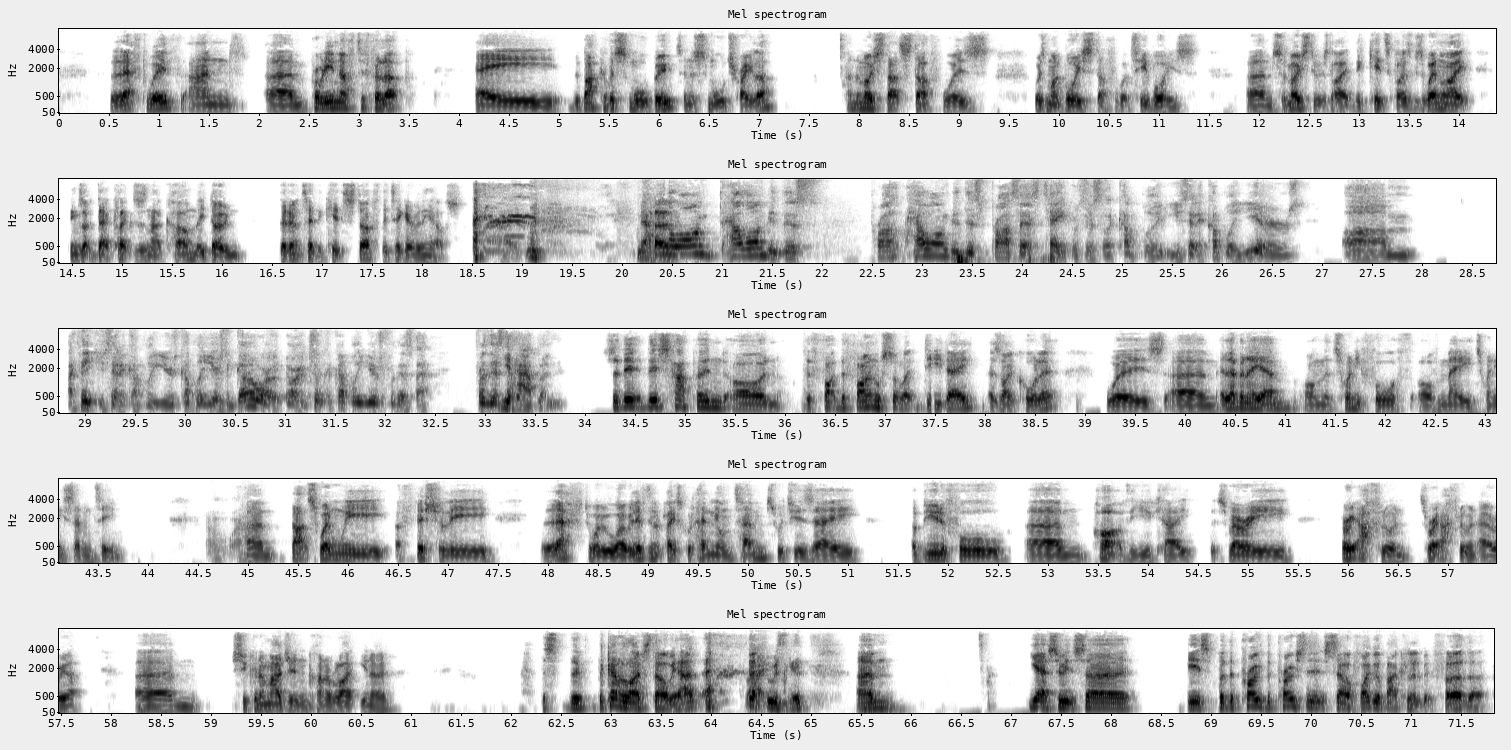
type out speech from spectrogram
left with, and um, probably enough to fill up a the back of a small boot and a small trailer. And the most of that stuff was was my boys' stuff. I've got two boys, um, so most of it was like the kids' clothes. Because when like things like debt collectors and that come, they don't they don't take the kids' stuff. They take everything else. Now, Um, how long? How long did this? Pro, how long did this process take? Was this a couple of? You said a couple of years. Um, I think you said a couple of years. A couple of years ago, or, or it took a couple of years for this to for this to happen. So th- this happened on the fi- the final sort of like D Day, as I call it, was um, 11 a.m. on the 24th of May 2017. Oh wow. Um, that's when we officially left where we were. We lived in a place called Henley on Thames, which is a a beautiful um, part of the UK. It's very very affluent. It's a very affluent area. Um, so you can imagine, kind of like you know, the, the, the kind of lifestyle we had. Right. it was good. Um, yeah, so it's uh, it's but the pro the process itself. If I go back a little bit further,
